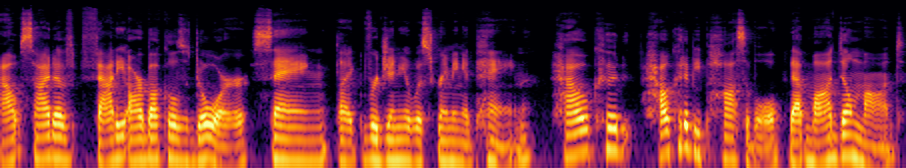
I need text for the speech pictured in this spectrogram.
outside of Fatty Arbuckle's door saying like Virginia was screaming in pain. How could how could it be possible that Maud Delmont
